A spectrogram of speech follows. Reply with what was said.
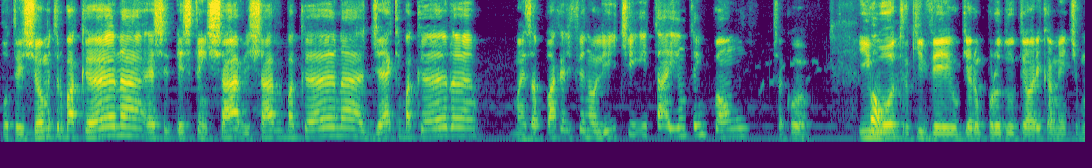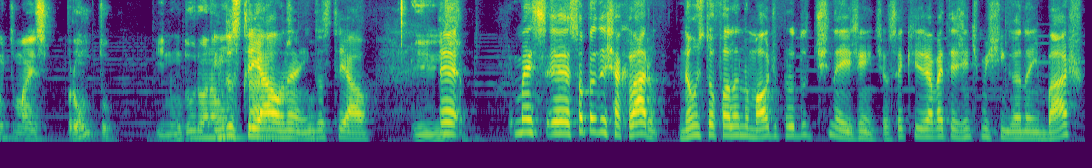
potenciômetro bacana, esse, esse tem chave, chave bacana, jack bacana, mas a placa de fenolite e tá aí um tempão, sacou? E Bom, o outro que veio, que era um produto teoricamente muito mais pronto, e não durou na Industrial, cara, né? Sacou? Industrial. Isso. É, mas é, só para deixar claro, não estou falando mal de produto chinês, gente. Eu sei que já vai ter gente me xingando aí embaixo.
